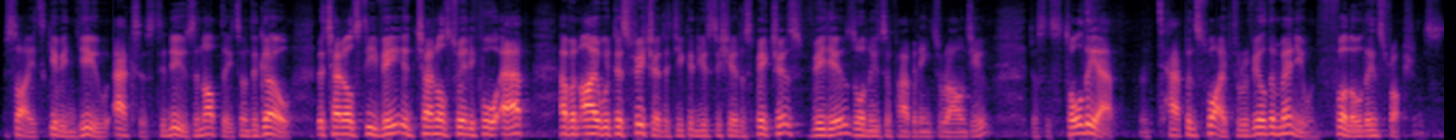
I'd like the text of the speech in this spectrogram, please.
Besides giving you access to news and updates on the go, the Channels TV and Channels 24 app have an eyewitness feature that you can use to share those pictures, videos, or news of happenings around you. Just install the app and tap and swipe to reveal the menu and follow the instructions.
